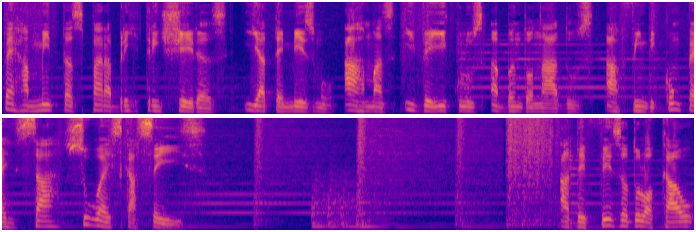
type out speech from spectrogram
ferramentas para abrir trincheiras e até mesmo armas e veículos abandonados, a fim de compensar sua escassez. A defesa do local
